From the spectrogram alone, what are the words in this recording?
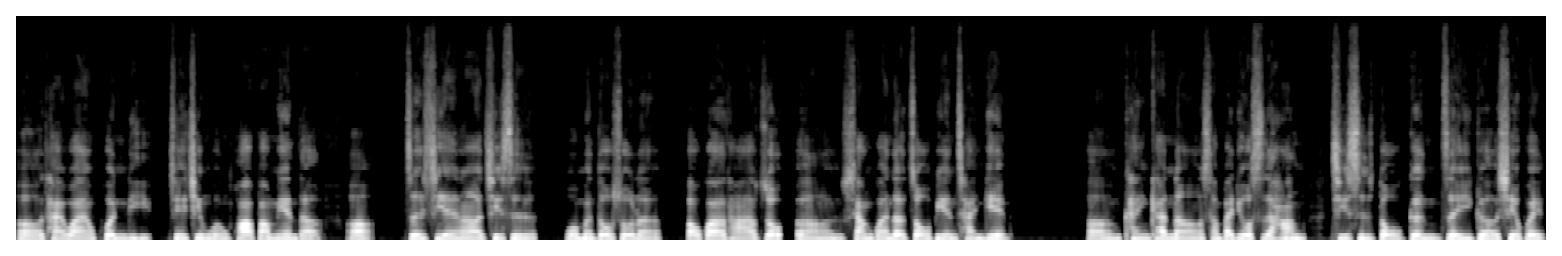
呃台湾婚礼节庆文化方面的呃这些呢，其实我们都说了，包括它周呃相关的周边产业，嗯、呃，看一看呢，三百六十行其实都跟这一个协会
